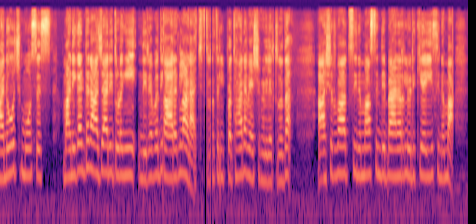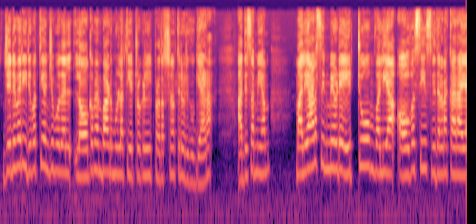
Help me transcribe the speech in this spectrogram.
മനോജ് മോസസ് മണികണ്ഠൻ ആചാരി തുടങ്ങി നിരവധി താരങ്ങളാണ് ചിത്രത്തിൽ പ്രധാന വേഷങ്ങളിലെത്തുന്നത്. ആശീർവാദ് സിനിമാസിന്റെ ബാനറിൽ ഒരുക്കിയ ഈ സിനിമ ജനുവരി ഇരുപത്തിയഞ്ച് മുതൽ ലോകമെമ്പാടുമുള്ള തിയേറ്ററുകളിൽ പ്രദർശനത്തിനൊരുങ്ങുകയാണ്. അതേസമയം മലയാള സിനിമയുടെ ഏറ്റവും വലിയ ഓവർസീസ് വിതരണക്കാരായ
